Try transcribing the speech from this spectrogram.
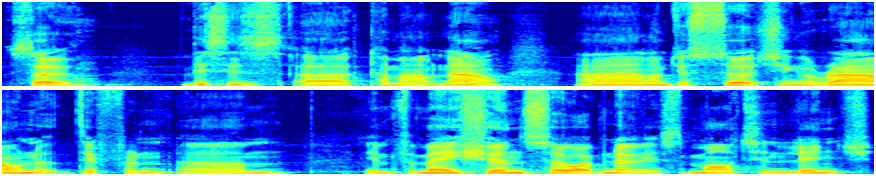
So, this has uh, come out now, and I'm just searching around different um, information. So, I've noticed Martin Lynch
